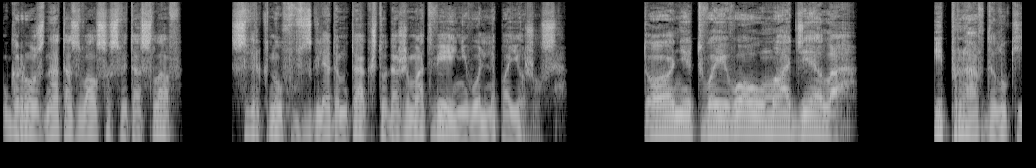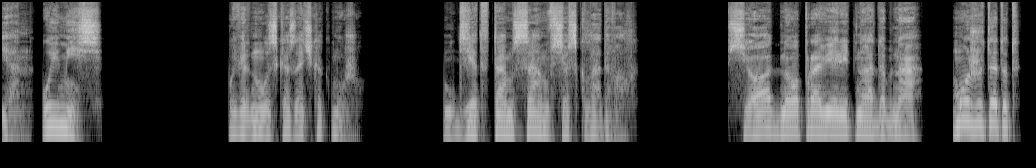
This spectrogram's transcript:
Грозно отозвался Святослав, сверкнув взглядом так, что даже Матвей невольно поежился. «То не твоего ума дело!» «И правда, Лукьян, уймись!» Повернулась казачка к мужу. Дед там сам все складывал. «Все одно проверить надобно. Может, этот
